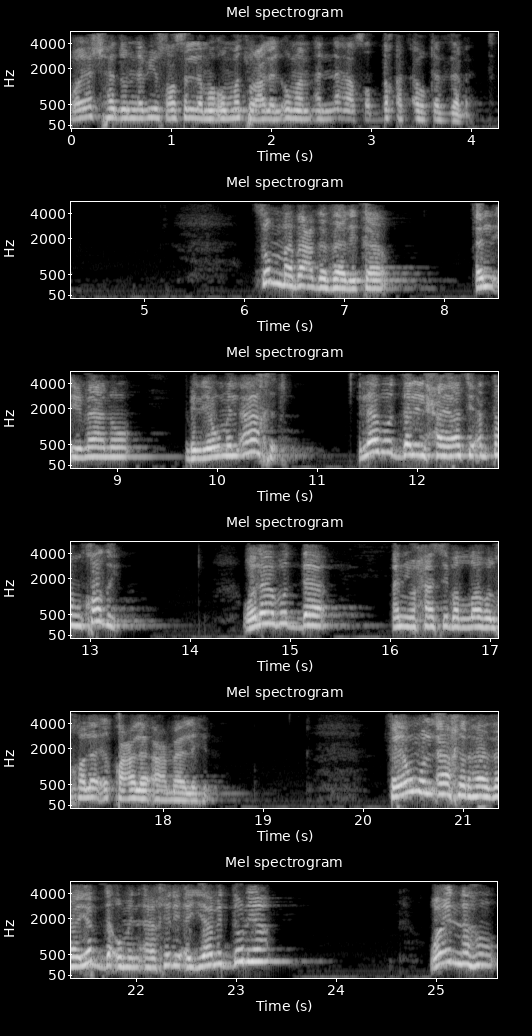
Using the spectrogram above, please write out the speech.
ويشهد النبي صلى الله عليه وسلم وأمته على الأمم أنها صدقت أو كذبت. ثم بعد ذلك الإيمان باليوم الآخر. لا بد للحياة أن تنقضي ولا بد أن يحاسب الله الخلائق على أعمالهم. فيوم الآخر هذا يبدأ من آخر أيام الدنيا وإنه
